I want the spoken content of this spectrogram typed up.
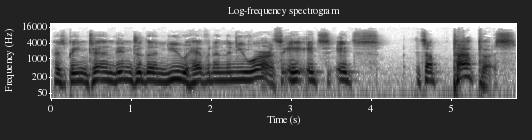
has been turned into the new heaven and the new earth. It's, it's, it's a purpose.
